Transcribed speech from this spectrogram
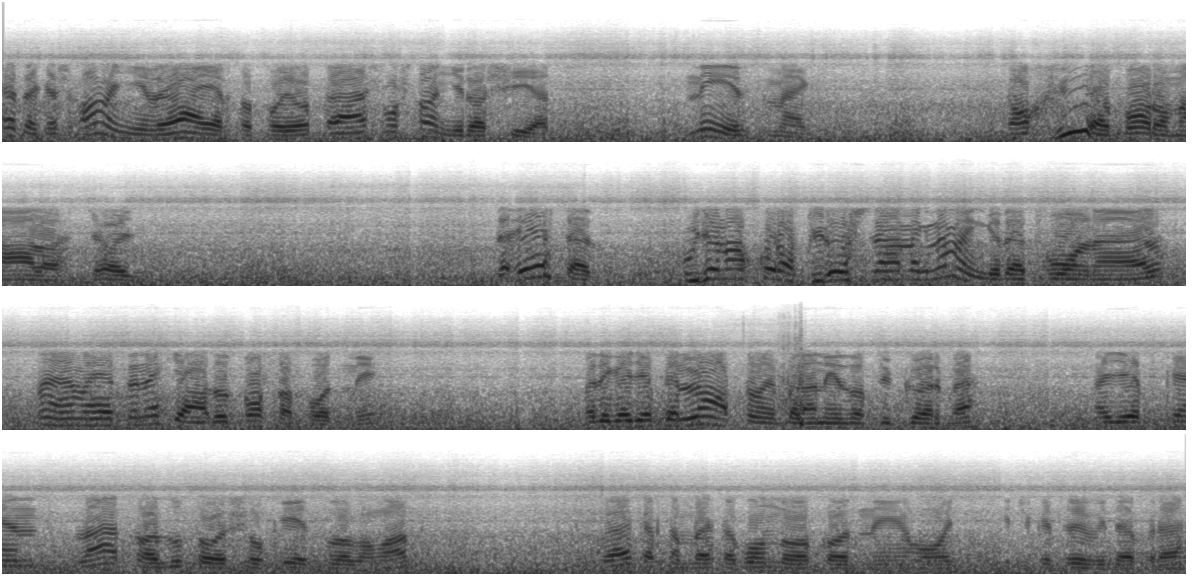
Érdekes, amennyire ráért a Toyotás, most annyira siet. Nézd meg! A hülye barom állatja, hogy... De érted? Ugyanakkor a pirosnál meg nem engedett volna el, nem, helyette neki áldott baszapodni. Pedig egyébként láttam, hogy belenéz a tükörbe. Egyébként látva az utolsó két vlogomat, elkezdtem rajta gondolkodni, hogy kicsit rövidebbre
